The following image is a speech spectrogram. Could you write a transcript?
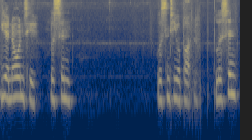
Yeah, no one's here. Listen. Listen to your partner. Listen.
